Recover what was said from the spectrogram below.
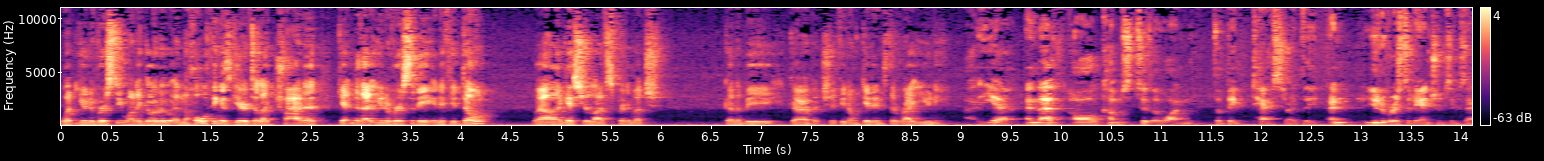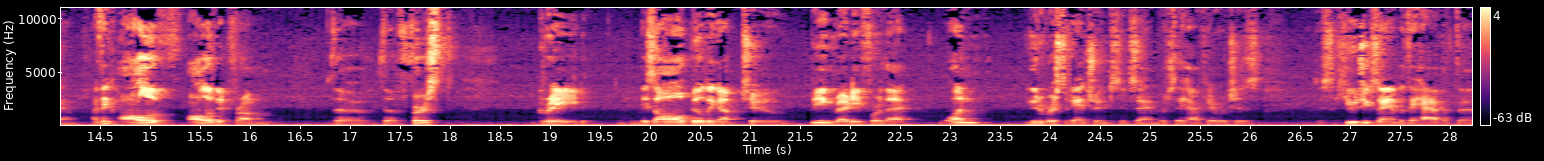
what university you want to go to, and the whole thing is geared to like try to get into that university. And if you don't, well, I guess your life's pretty much going to be garbage if you don't get into the right uni. Yeah, and that all comes to the one, the big test, right? The and university entrance exam. I think all of all of it from the the first grade mm-hmm. is all building up to being ready for that one university entrance exam, which they have here, which is this huge exam that they have at the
